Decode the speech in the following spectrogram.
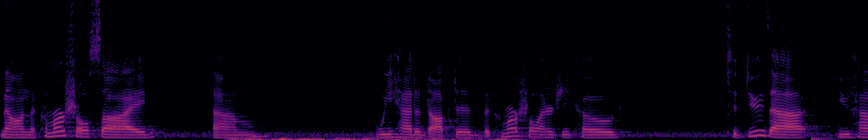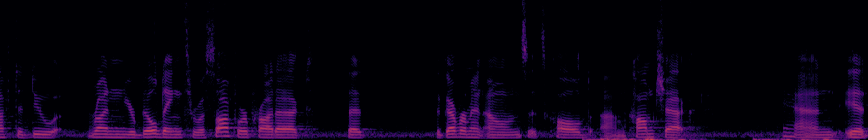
Now, on the commercial side, um, we had adopted the commercial energy code. To do that, you have to do, run your building through a software product that the government owns. It's called um, ComCheck. And it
